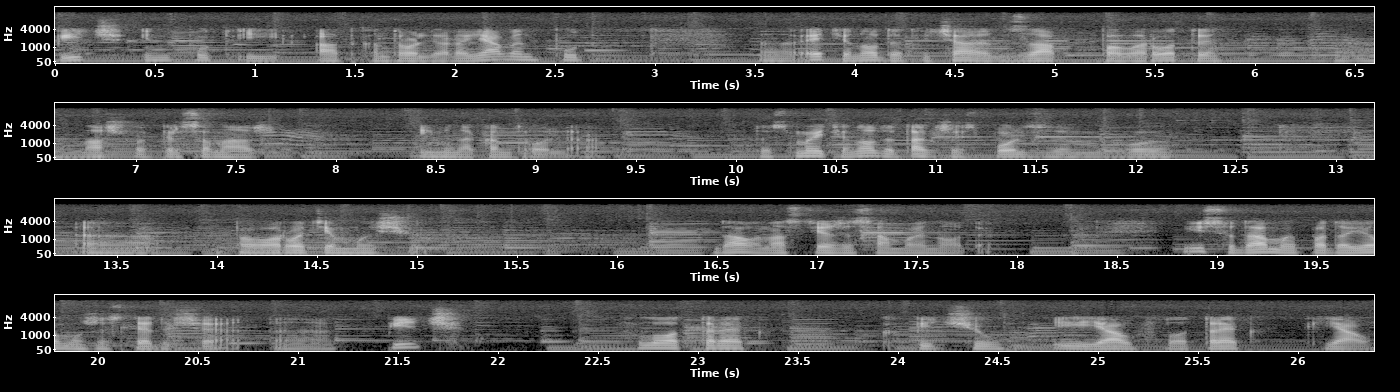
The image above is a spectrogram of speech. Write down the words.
pitch input и от контроллера yav input. Э, эти ноды отвечают за повороты э, нашего персонажа именно контроллера. То есть мы эти ноды также используем в э, повороте мышью. Да, у нас те же самые ноды. И сюда мы подаем уже следующее. Э, pitch, float track к pitch и yaw float track к yaw.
